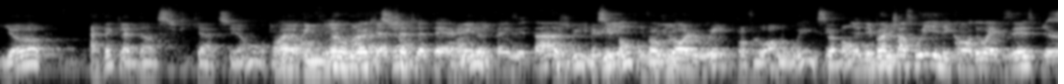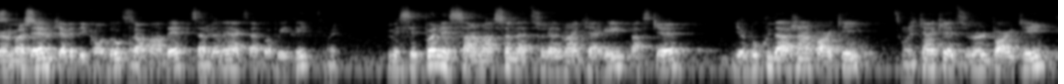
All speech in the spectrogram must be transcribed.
il y a, avec la densification, il y a une au gars qui achète le terrain Oui. de 20 étages. Oui, mais lui, c'est bon pour il va lui. vouloir louer. Il va vouloir louer, c'est bon. Il y a des bonnes lui. chances, oui, les condos existent, puis il y a eu un modèle possible. qui avait des condos qui se Ouais. revendaient, puis ça Ouais. donnait l'accès à la propriété. Mais c'est pas nécessairement ça naturellement qui arrive parce que il y a beaucoup d'argent à parquer. Oui. Puis quand tu veux le parquer,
